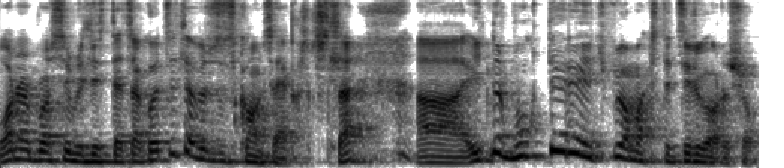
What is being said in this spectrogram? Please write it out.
Warner Bros релизтэй за Godzilla vs Kong сайн гарчлаа. А эдгээр бүгдээрээ HBO Max-д зэрэг орно шүү.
